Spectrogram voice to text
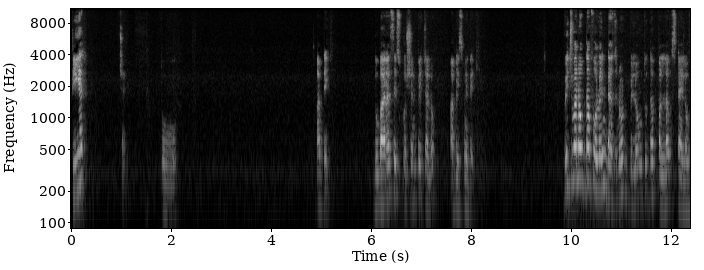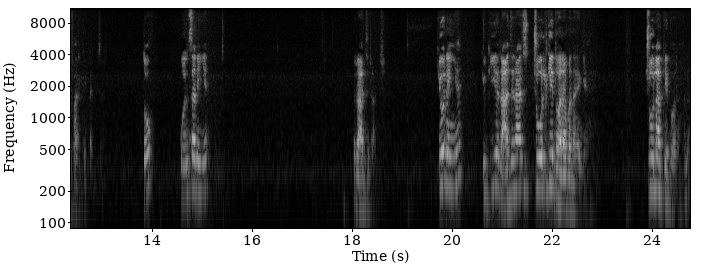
क्लियर चलिए। तो अब देखिए, दोबारा से इस क्वेश्चन पे चलो, अब इसमें देखिए। Which one of the following does not belong to the Pallava style of architecture तो कौन सा नहीं है? राजराज। क्यों नहीं है? क्योंकि ये राजराज चोल के द्वारा बनाया गया है। चोला के द्वारा, है ना?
